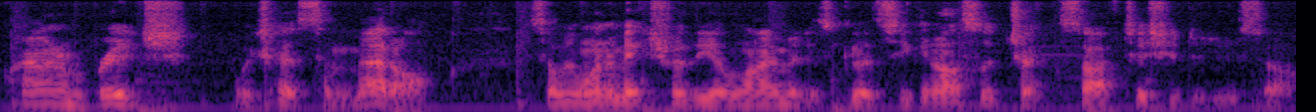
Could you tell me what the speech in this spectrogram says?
crown and bridge which has some metal. So we want to make sure the alignment is good. So you can also check the soft tissue to do so.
